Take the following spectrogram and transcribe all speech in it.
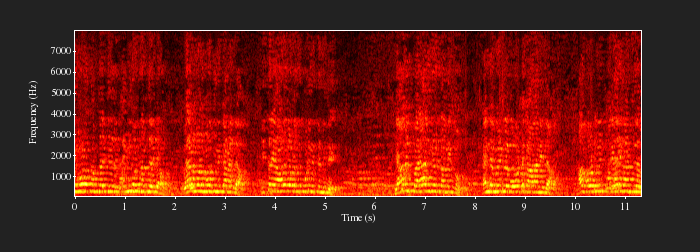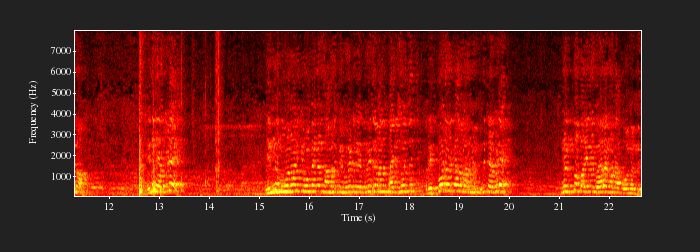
ഇങ്ങോട്ട് സംസാരിക്കുന്നത് കണ്ണിങ്ങോട്ട് സംസാരിക്കണം? വേറെ അങ്ങോട്ട് നോക്കി നിൽക്കാനല്ല. ഇത്രയും ആളുകളോട് കൂടി നിൽക്കുന്നില്ലേ? ഞാനൊരു പരാതി കേട്ട് തന്നിരുന്നു. എന്റെ വീട്ടിലെ വോട്ട് കാണാനില്ല. ആ വോട്ട് പരാതി കാണിച്ചു തരണോ? എന്നിട്ട് എവിടെ? ഇന്ന് മൂന്നാണിക്ക് മുമ്പ് എന്നെ സമർപ്പിച്ചു വീട്ടിൽ വീട്ടിൽ വന്ന് പരിശോധിച്ച് റിപ്പോർട്ട് കൊടുക്കാന്ന് പറഞ്ഞു. എന്നിട്ട് എവിടെ? നിങ്ങൾ ഇപ്പൊ പറയുന്നത് വേറെ എങ്ങോട്ടാ പോകുന്നുണ്ട്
